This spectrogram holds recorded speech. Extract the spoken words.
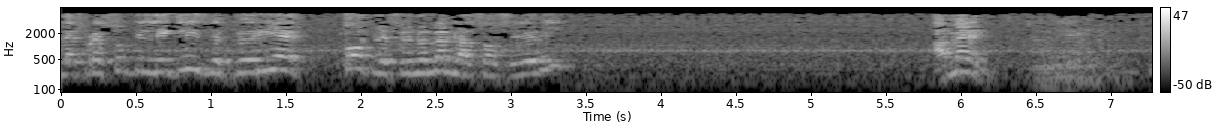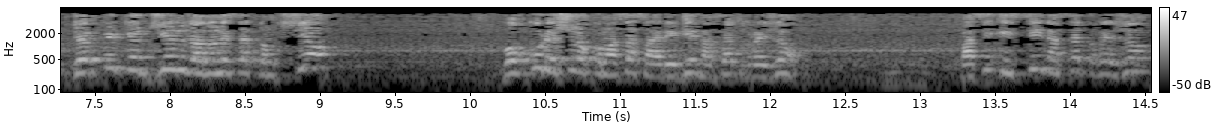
l'impression que l'Église ne peut rien contre le phénomène de la sorcellerie. Amen. Depuis que Dieu nous a donné cette onction, beaucoup de choses ont commencé à s'arrêter dans cette région. Parce qu'ici, dans cette région,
